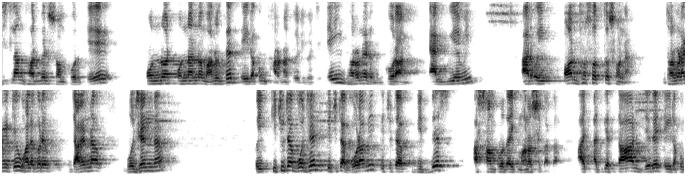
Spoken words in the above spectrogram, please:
ইসলাম ধর্মের সম্পর্কে অন্য, অন্যান্য মানুষদের এই রকম ধারণা তৈরি হয়েছে। এই ধরনের গোরাম একগুয়েমি আর ওই অর্ধসত্য শোনা, ধর্মটাকে কেউ ভালো করে জানেন না, বোঝেন না। ওই কিছুটা বোঝেন, কিছুটা গোড়ামি কিছুটা বিদ্বেষ আর সাম্প্রদায়িক মানসিকতা। আজ, আজকে তার জেরে এই রকম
